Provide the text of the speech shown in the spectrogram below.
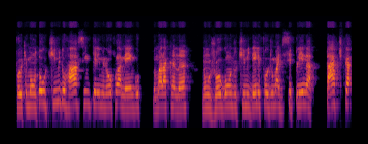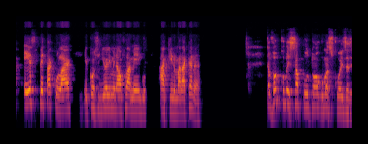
foi o que montou o time do Racing que eliminou o Flamengo no Maracanã, num jogo onde o time dele foi de uma disciplina tática espetacular e conseguiu eliminar o Flamengo aqui no Maracanã. Então vamos começar a pontuar algumas coisas.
